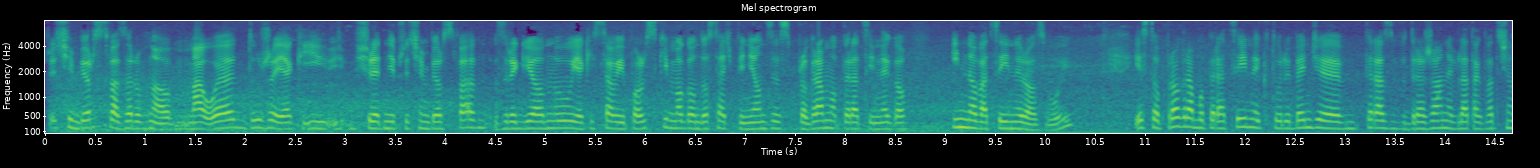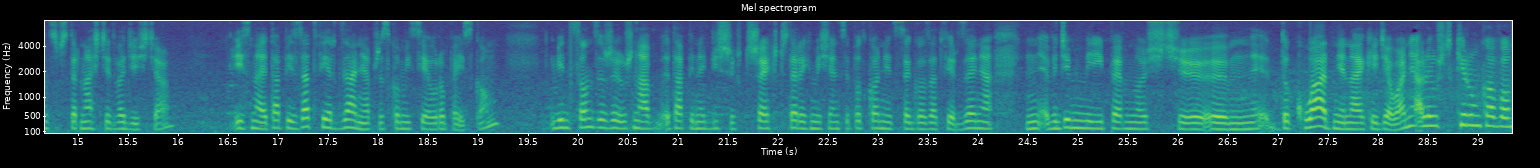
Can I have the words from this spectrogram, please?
Przedsiębiorstwa, zarówno małe, duże, jak i średnie przedsiębiorstwa z regionu, jak i z całej Polski mogą dostać pieniądze z programu operacyjnego Innowacyjny Rozwój. Jest to program operacyjny, który będzie teraz wdrażany w latach 2014-2020. Jest na etapie zatwierdzania przez Komisję Europejską. Więc sądzę, że już na etapie najbliższych 3-4 miesięcy, pod koniec tego zatwierdzenia, m, będziemy mieli pewność dokładnie na jakie działania, ale już kierunkowo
